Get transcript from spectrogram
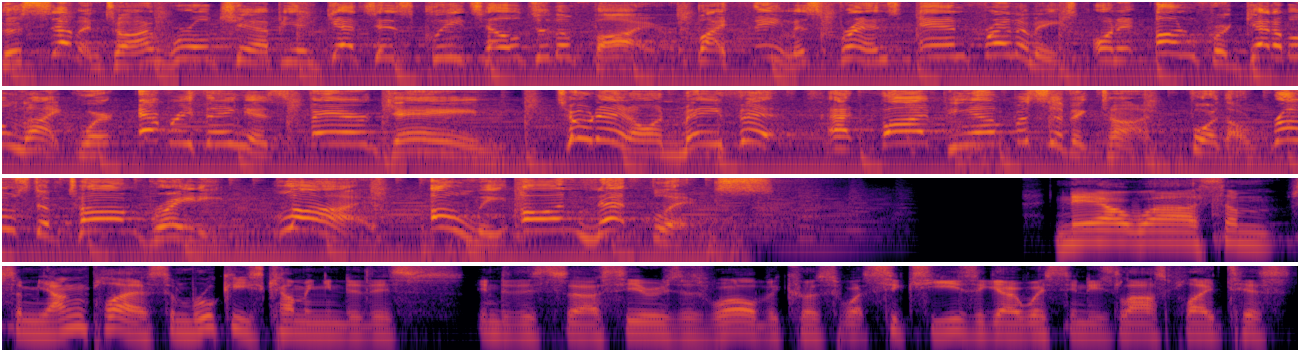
The seven time world champion gets his cleats held to the fire by famous friends and frenemies on an unforgettable night where everything is fair game. Tune in on May 5th at 5 p.m. Pacific time for the Roast of Tom Brady, live only on Netflix. Now, uh, some some young players, some rookies coming into this into this uh, series as well, because what six years ago West Indies last played Test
